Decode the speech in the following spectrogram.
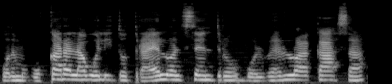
podemos buscar al abuelito, traerlo al centro, volverlo a casa,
